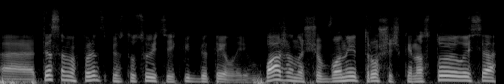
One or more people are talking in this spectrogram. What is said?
Е, Те саме, в принципі, стосується і Quick Detailerів. Бажано, щоб вони трошечки настоялися,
